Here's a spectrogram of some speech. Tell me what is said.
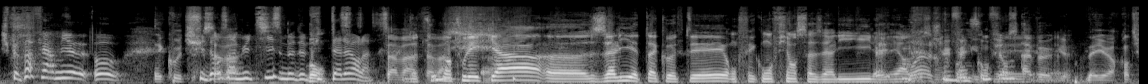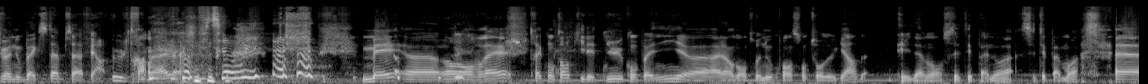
Je peux pas faire mieux. Oh, Écoute, je suis dans va. un mutisme depuis Bon. tout à l'heure là. Ça va, dans, ça tout- va. dans tous les cas, euh, Zali est à côté, on fait confiance à Zali. Il a Et l'air de moi, je lui fais une confiance euh, aveugle. D'ailleurs, quand tu vas nous backstab, ça va faire ultra mal. Putain, oui. Mais euh, en vrai, je suis très content qu'il ait tenu compagnie euh, à l'un d'entre nous pendant son tour de garde. Évidemment, c'était pas moi. C'était pas moi. Euh,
